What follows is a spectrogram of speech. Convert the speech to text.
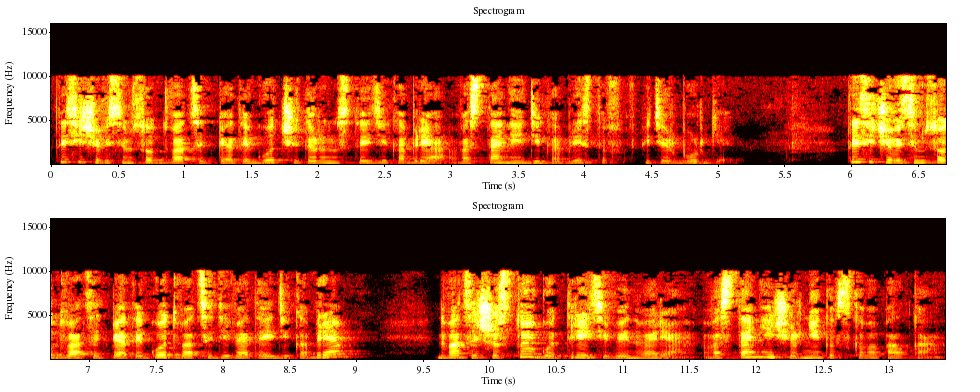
1825 год, 14 декабря. Восстание декабристов в Петербурге. 1825 год, 29 декабря. 26 год, 3 января. Восстание Черниговского полка.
